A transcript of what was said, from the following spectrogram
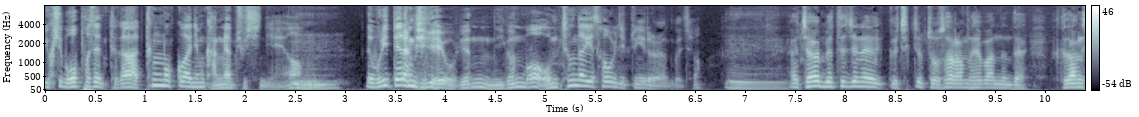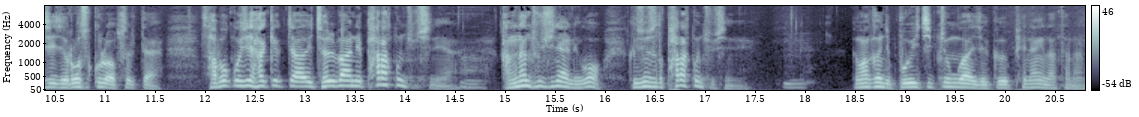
65%가 특목고 아니면 강남 출신이에요. 음. 근데 우리 때랑 비교해 보면 이건 뭐 엄청나게 서울 집중이 일어난 거죠. 음. 제가 몇 해 전에 그 직접 조사를 한번 해봤는데 그 당시 이제 로스쿨 없을 때 사법고시 합격자의 절반이 8학군 출신이야. 강남 출신이 아니고 그 중에서도 8학군 출신이에요. 그만큼 이제 부의 집중과 이제 그 편향이 나타나는.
